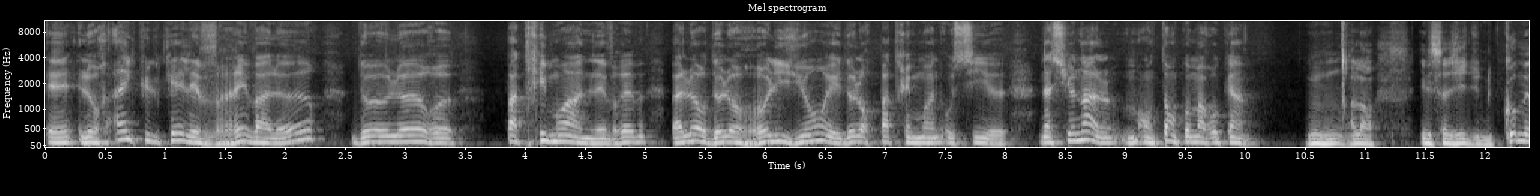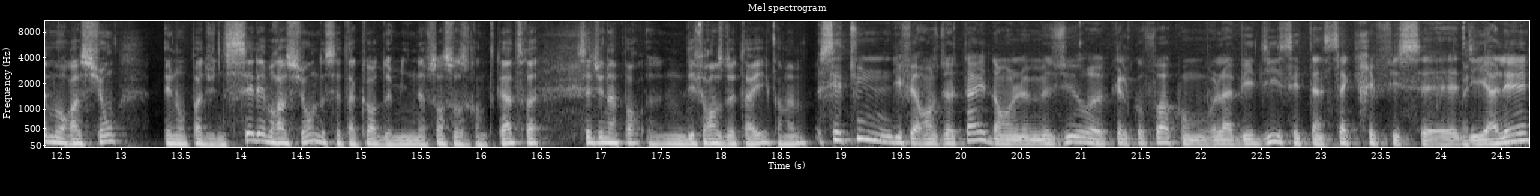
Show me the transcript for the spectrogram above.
et leur inculquer les vraies valeurs de leur patrimoine, les vraies valeurs de leur religion et de leur patrimoine aussi euh, national en tant que Marocains. Mhm. Alors, il s'agit d'une commémoration et non pas d'une célébration de cet accord de 1964. C'est une, différence de taille quand même? C'est une différence de taille dans la mesure, quelquefois, comme vous l'avez dit, c'est un sacrifice euh, d'y aller.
